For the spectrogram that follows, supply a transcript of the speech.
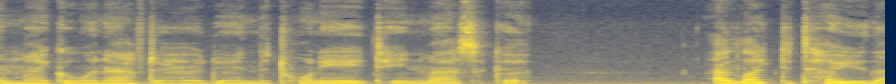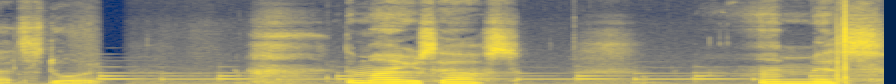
and Michael went after her during the 2018 massacre. I'd like to tell you that story. The Myers house. I miss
